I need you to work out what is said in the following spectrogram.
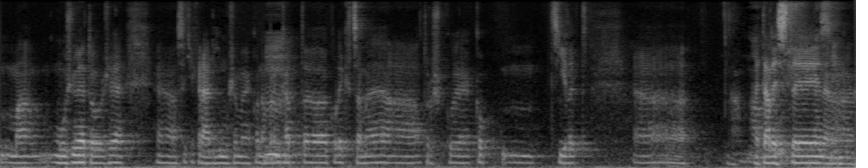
má, umožňuje to, že eh, si těch rádí můžeme jako nabrkat, hmm. Eh, kolik chceme a trošku jako mm, cílit uh, no, metalisty, na,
